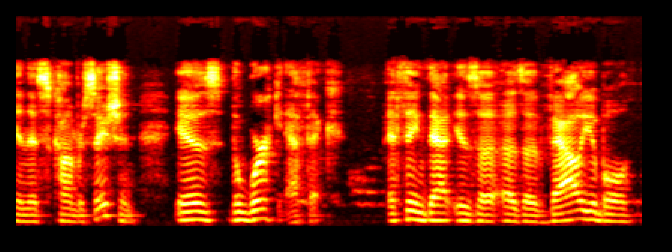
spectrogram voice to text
in this conversation is the work ethic. I think that is a, a valuable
